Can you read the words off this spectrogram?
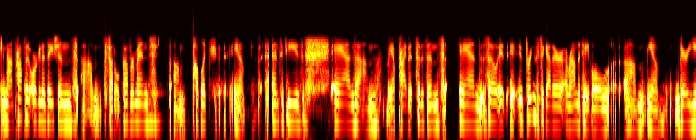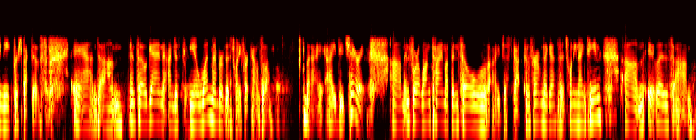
nonprofit organizations, um, federal government, um, public you know, entities, and um, you know, private citizens and so it, it brings together around the table, um, you know, very unique perspectives. And um, and so again, I'm just you know one member of this 24 council but I, I do chair it. Um, and for a long time, up until I just got confirmed, I guess, in 2019, um, it was um,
